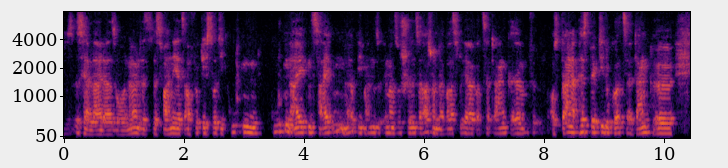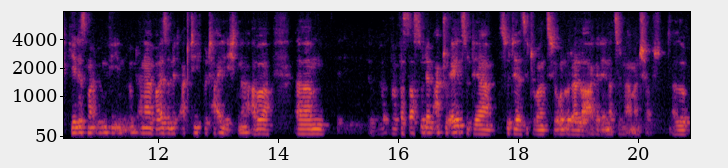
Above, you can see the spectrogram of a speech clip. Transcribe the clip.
das ist ja leider so. Ne? Das, das waren jetzt auch wirklich so die guten, guten alten Zeiten, ne? wie man so, immer so schön sagt. Und da warst du ja Gott sei Dank, äh, aus deiner Perspektive Gott sei Dank, äh, jedes Mal irgendwie in irgendeiner Weise mit aktiv beteiligt. Ne? Aber ähm, was sagst du denn aktuell zu der, zu der Situation oder Lage der Nationalmannschaft? Also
